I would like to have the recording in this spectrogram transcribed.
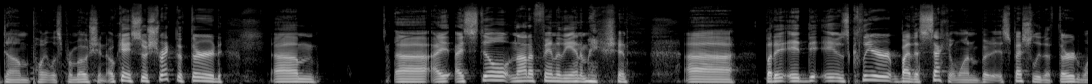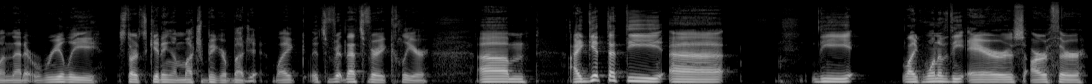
dumb, pointless promotion. Okay, so Shrek the Third. Um, uh, I I still not a fan of the animation. Uh, but it, it it was clear by the second one, but especially the third one, that it really starts getting a much bigger budget. Like it's that's very clear. Um, I get that the uh, the like one of the heirs, Arthur,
